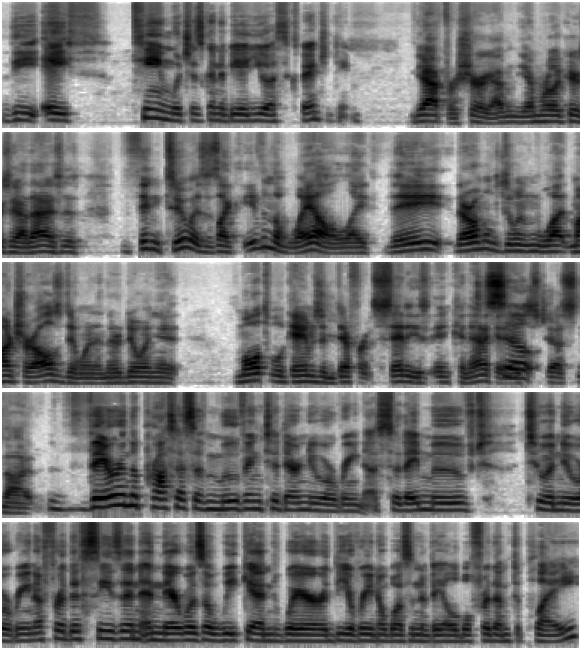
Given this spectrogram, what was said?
the eighth team, which is going to be a U.S. expansion team. Yeah, for sure. I mean, I'm really curious how that is. The thing too is, it's like even the whale, like they they're almost doing what Montreal's doing, and they're doing it multiple games in different cities in Connecticut. So- it's just not. they're in the process of moving to their new arena. So they moved to a new arena for this season, and there was a weekend where the arena wasn't available for them to play,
